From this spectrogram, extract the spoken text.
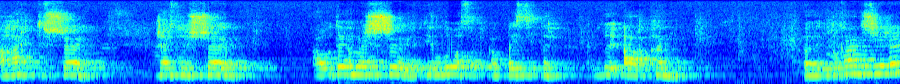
ағартушы жазушы аудармашы философ композитор ұлы ақын. Туған жері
